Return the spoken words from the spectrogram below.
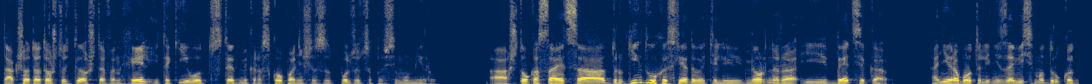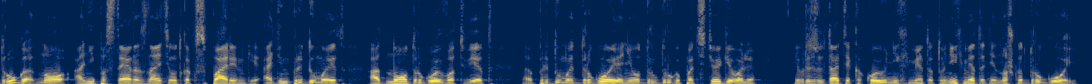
Так что это то, что сделал Штефан Хель, и такие вот стед-микроскопы, они сейчас используются по всему миру. А что касается других двух исследователей, Мернера и Бетсика, они работали независимо друг от друга, но они постоянно, знаете, вот как в спарринге. Один придумает одно, другой в ответ э, придумает другое, и они вот друг друга подстегивали. И в результате какой у них метод? У них метод немножко другой.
